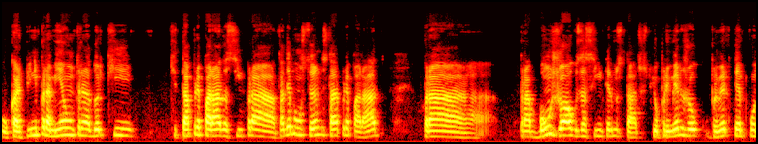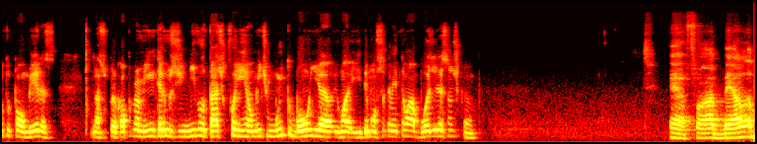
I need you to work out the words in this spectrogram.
o Carpini para mim é um treinador que que está preparado assim para está demonstrando estar preparado para para bons jogos assim em termos táticos. Porque o primeiro jogo, o primeiro tempo contra o Palmeiras na Supercopa para mim em termos de nível tático foi realmente muito bom e, uma, e demonstrou também ter uma boa direção de campo. É, foi uma bela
